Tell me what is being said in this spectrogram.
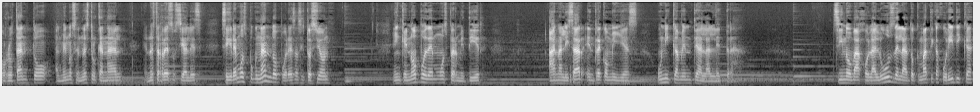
Por lo tanto, al menos en nuestro canal, en nuestras redes sociales, seguiremos pugnando por esa situación en que no podemos permitir analizar, entre comillas, únicamente a la letra, sino bajo la luz de la dogmática jurídica,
